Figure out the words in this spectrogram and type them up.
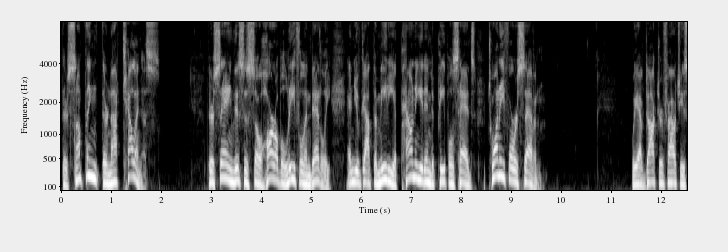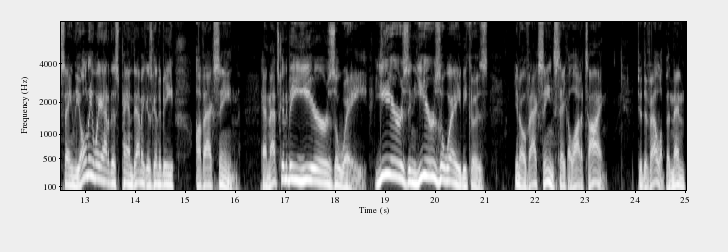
there's something they're not telling us. They're saying this is so horrible, lethal, and deadly. And you've got the media pounding it into people's heads 24 7. We have Dr. Fauci saying the only way out of this pandemic is going to be a vaccine. And that's going to be years away, years and years away because, you know, vaccines take a lot of time to develop and then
